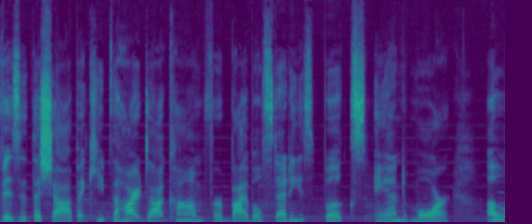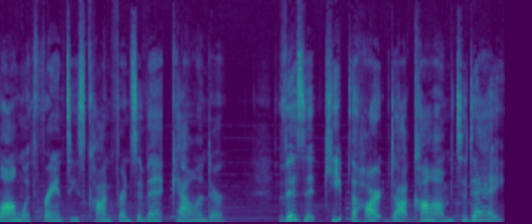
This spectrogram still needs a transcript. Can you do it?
Visit the shop at keeptheheart.com for Bible studies, books, and more, along with Francie's conference event calendar. Visit keeptheheart.com today.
